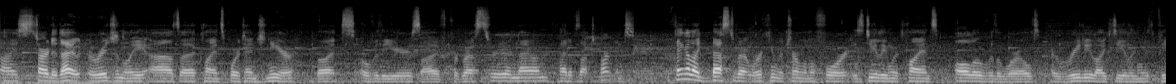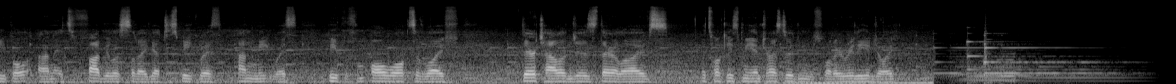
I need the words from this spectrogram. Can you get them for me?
I started out originally as a client support engineer, but over the years I've progressed through and now I'm head of that department. The thing I like best about working with TERMINALFOUR is dealing with clients all over the world. I really like dealing with people and it's fabulous that I get to speak with and meet with people from all walks of life, their challenges, their lives. It's what keeps me interested and it's what I really enjoy.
